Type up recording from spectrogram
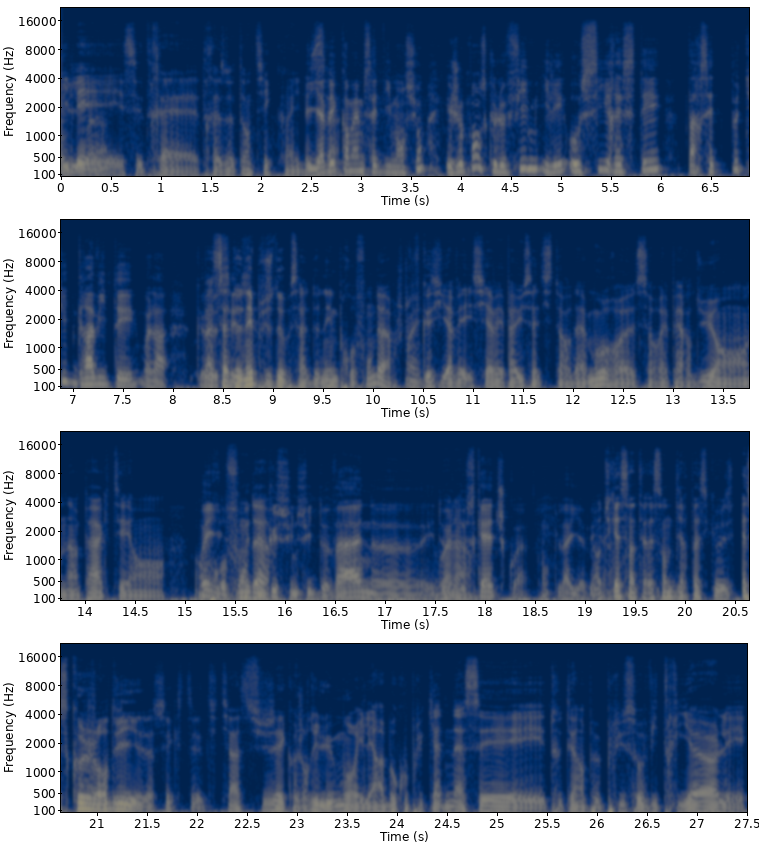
il est, C'est très, très authentique quand il dit Il y avait quand même cette dimension, et je pense que le film, il est aussi resté par cette petite gravité. Voilà, bah, ça, donnait plus de, ça donné une profondeur. Je trouve que s'il n'y avait, avait pas eu cette histoire d'amour, euh, ça aurait perdu en impact et en en oui, profondeur. plus une suite de vannes euh, et de, de sketchs, quoi. Donc là, il y avait. En tout cas, c'est intéressant de dire parce que est-ce qu'aujourd'hui, je sais que tu tiens à ce sujet, qu'aujourd'hui l'humour il est beaucoup plus cadenassé et tout est un peu plus au vitriol et,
